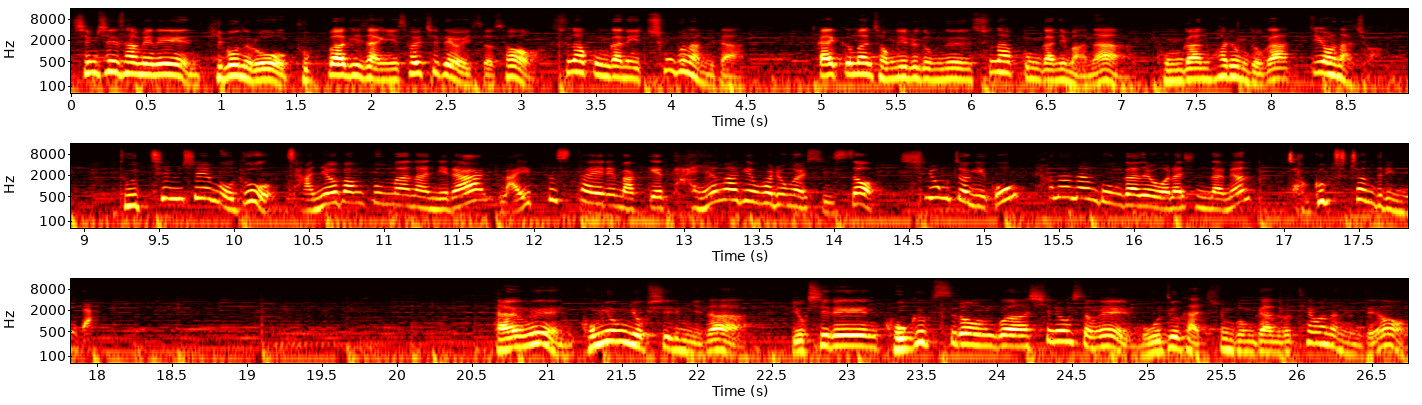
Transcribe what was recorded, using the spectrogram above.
침실 3에는 기본으로 붙박이장이 설치되어 있어서 수납 공간이 충분합니다. 깔끔한 정리를 돕는 수납 공간이 많아 공간 활용도가 뛰어나죠. 두 침실 모두 자녀 방뿐만 아니라 라이프 스타일에 맞게 다양하게 활용할 수 있어 실용적이고 편안한 공간을 원하신다면 적극 추천드립니다. 다음은 공용 욕실입니다. 욕실은 고급스러움과 실용성을 모두 갖춘 공간으로 태어났는데요.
